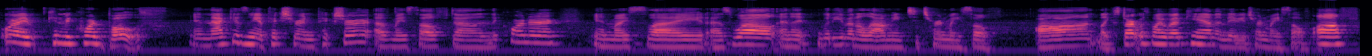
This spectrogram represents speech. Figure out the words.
Or I can record both. And that gives me a picture-in-picture -picture of myself down in the corner in my slide as well. And it would even allow me to turn myself on, like start with my webcam and maybe turn myself off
